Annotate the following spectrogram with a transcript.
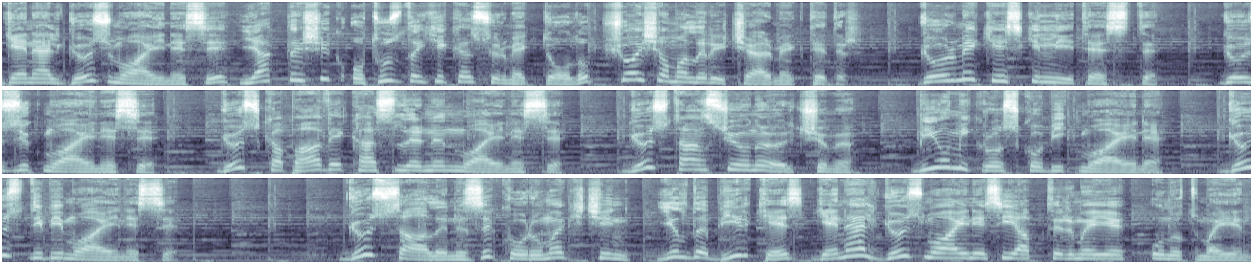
Genel göz muayenesi yaklaşık 30 dakika sürmekte olup şu aşamaları içermektedir. Görme keskinliği testi, gözlük muayenesi, göz kapağı ve kaslarının muayenesi, göz tansiyonu ölçümü, biyomikroskobik muayene, göz dibi muayenesi. Göz sağlığınızı korumak için yılda bir kez genel göz muayenesi yaptırmayı unutmayın.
